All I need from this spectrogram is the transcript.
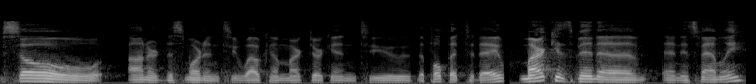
so honored this morning to welcome Mark Durkin to the pulpit today. Mark has been, uh, and his family,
